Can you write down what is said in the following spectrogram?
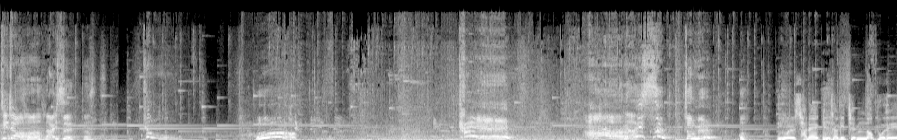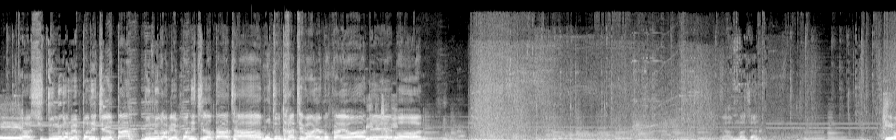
찢어! 어, 나이스! 어. 뿅! 오! 칼! 아, 나이스! 전멸! 어. 이걸 산에 개사기챔 너프해. 야, 씨, 누누가 몇 번을 찔렀다? 누누가 몇 번을 찔렀다? 자, 모두 다 같이 말해볼까요? 미드 네 차이. 번. 왜안 맞아? 기어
